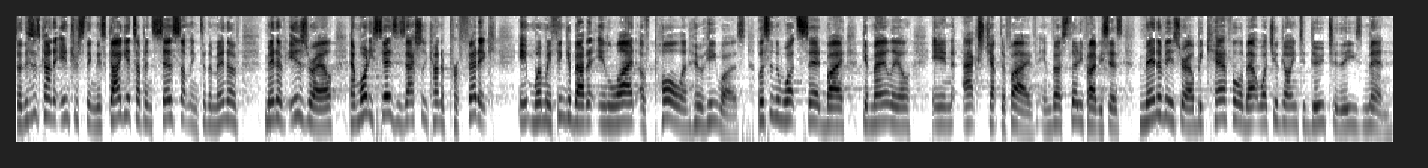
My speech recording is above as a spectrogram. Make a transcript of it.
So this is kind of interesting. This guy gets up and says something to the men of men of Israel, and what he says is actually kind of prophetic in, when we think about it in light of Paul and who he was. Listen to what's said by Gamaliel in Acts chapter 5. In verse 35 he says, "Men of Israel, be careful about what you're going to do to these men."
